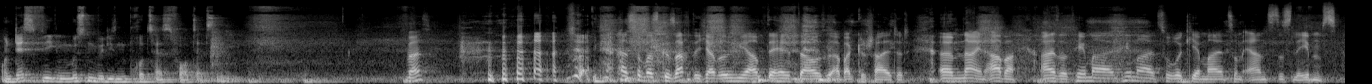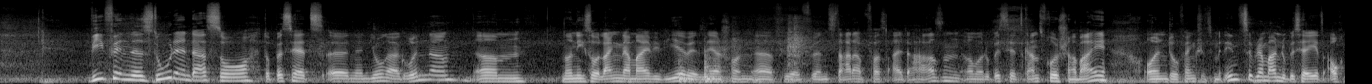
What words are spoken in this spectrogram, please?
Und deswegen müssen wir diesen Prozess fortsetzen. Was? Hast du was gesagt? Ich habe irgendwie ab der Hälfte aus abgeschaltet. Ähm, nein, aber, also Thema, Thema zurück hier mal zum Ernst des Lebens. Wie findest du denn das so? Du bist jetzt äh, ein junger Gründer, ähm, noch nicht so lange dabei wie wir. Wir sind ja schon äh, für, für ein Startup fast alte Hasen, aber du bist jetzt ganz frisch dabei und du fängst jetzt mit Instagram an. Du bist ja jetzt auch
